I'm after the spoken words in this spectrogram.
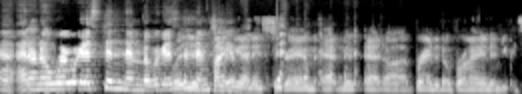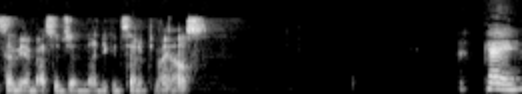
Uh, I don't know where we're gonna send them, but we're gonna well, send them can to find you. Find me on Instagram at at uh, Brandon O'Brien, and you can send me a message, and then you can send them to my house. Okay,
